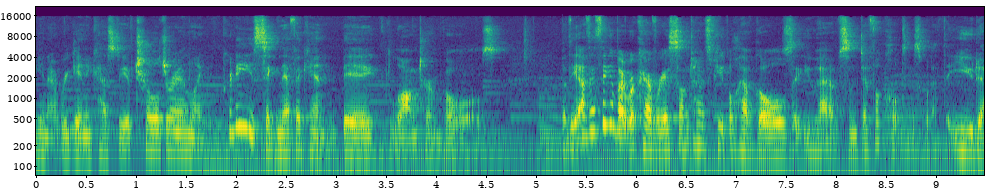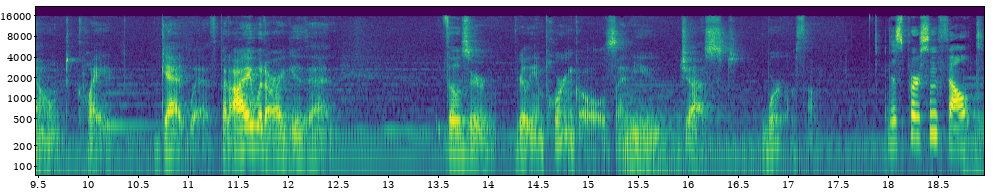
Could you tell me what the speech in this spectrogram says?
you know, regaining custody of children, like pretty significant, big, long-term goals. But the other thing about recovery is sometimes people have goals that you have some difficulties with that you don't quite get with. But I would argue that those are really important goals and you just work with them. This person felt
